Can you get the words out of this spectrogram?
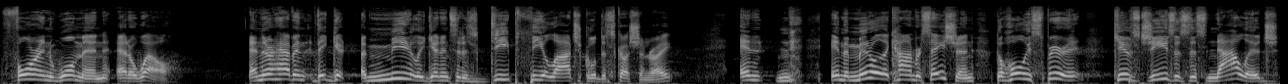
foreign woman at a well. And they're having, they get immediately get into this deep theological discussion, right? And in the middle of the conversation, the Holy Spirit gives Jesus this knowledge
